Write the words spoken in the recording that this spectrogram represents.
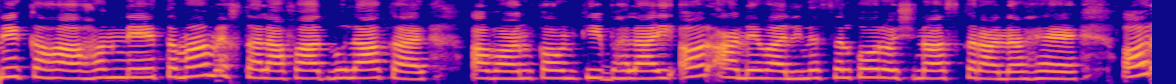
ने कहा, हमने तमाम इख्तलाफात भुलाकर अवान कौम की भलाई और आने वाली नस्ल को रोशनास कराना है और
